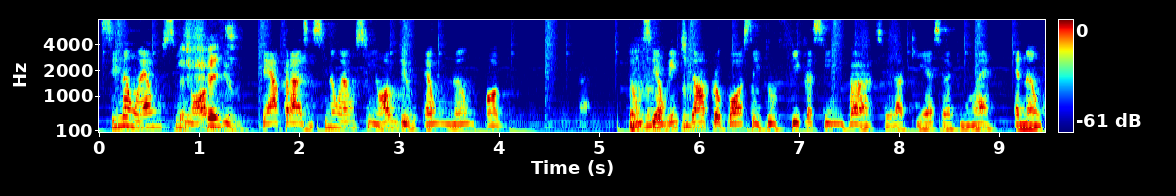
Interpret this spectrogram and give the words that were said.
Se não é um sim Perfeito. óbvio, tem a frase: se não é um sim óbvio, é um não óbvio. Então, Uhum, se alguém te dá uma proposta e tu fica assim, pá, será que é, será que não é? É não.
